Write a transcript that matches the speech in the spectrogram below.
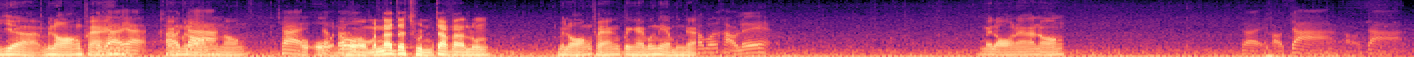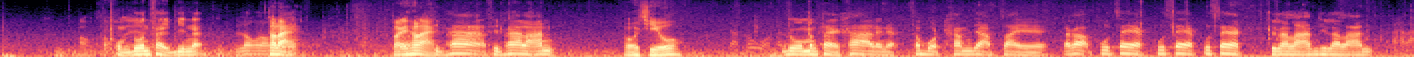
เฮียไม่ร้องแฟงใช่ใช่แฟงไม่ร้องเขาจะน้อง ใช่โอ้โหจัดโอ้โต้โหมันน่าจะฉุนจัดอะลุง ไม่ร้องแฟงเป็นไงบ้างเนี่ยมึงเนี่ยขโมยเขาเลย ไม่ร้องนะน้อง ใช่เขาจ่าเขาจ่าผมโดนใส่บินอะลงลงเท่าไหร่ ลยตอนนี้เท่าไหร่ สิบห้าสิบห้าล้าน Dạ, โอ้ชิวจัดโต้อะดูมันใส่ค่าเลยเนี่ย สะบดคำหยาบใส่ แล้วก็พูดแทรก พูดแทรก พูดแทรก ทีละล้าน ทีละล้าน อะไร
